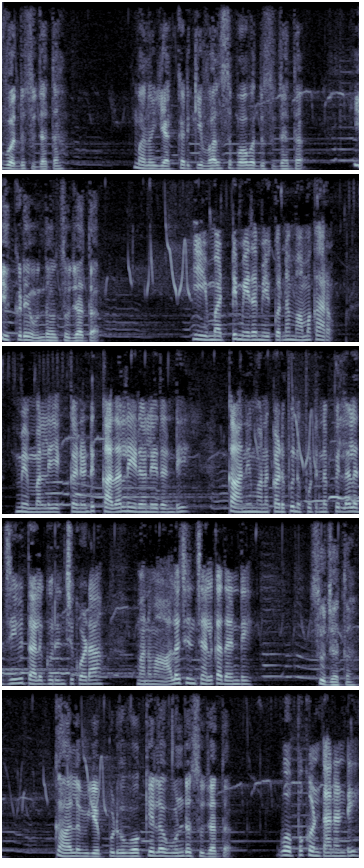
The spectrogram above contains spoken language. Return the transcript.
వద్దు సుజాత. మనం ఎక్కడికి వలసపోవద్దు సుజాత. ఇక్కడే ఉందాం సుజాత. ఈ మట్టి మీద మీకున్న మమకారం. మిమ్మల్ని ఇక్కడి నుండి కదలనీయడం లేదండి. కానీ మన కడుపున పుట్టిన పిల్లల జీవితాల గురించి కూడా మనం ఆలోచించాలి కదండి. సుజాత కాలం ఎప్పుడు ఒకేలా ఉండదు సుజాత. ఒప్పుకుంటానండి.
